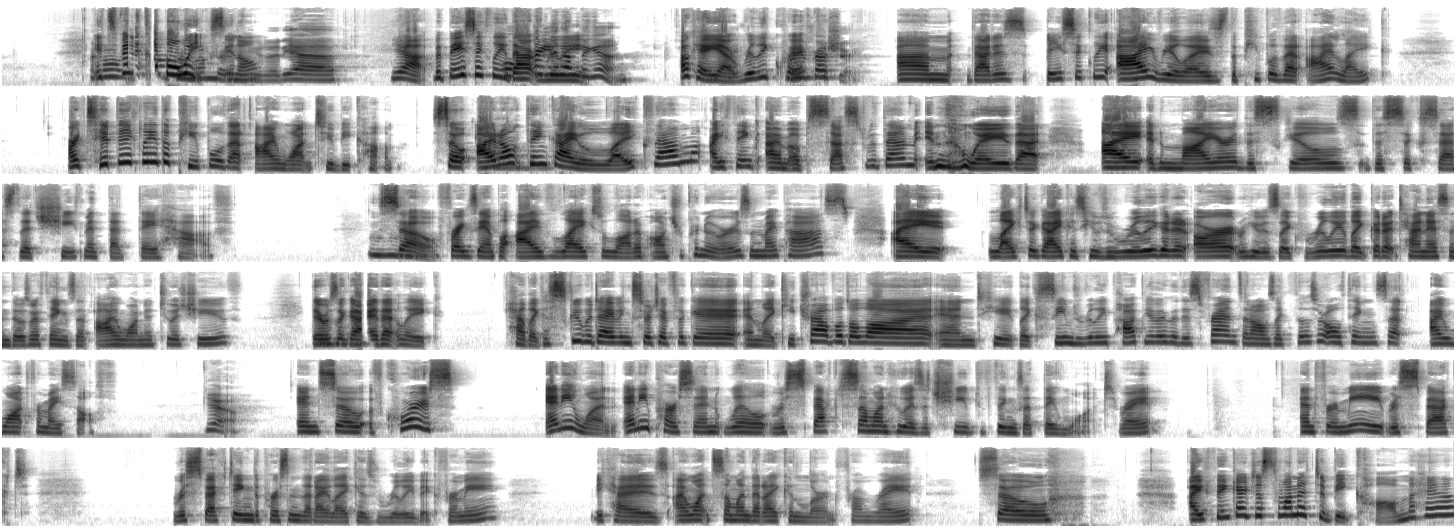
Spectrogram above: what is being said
It's been a couple weeks, you know. did. Yeah. Yeah, but basically Well, that bring it up really again. okay. Yeah, really quick. Refresher. Um, that is basically I realize the people that I like are typically the people that I want to become. So I don't Mm. think I like them. I think I'm obsessed with them in the way that I admire the skills, the success, the achievement that they have. Mm-hmm. So, for example, I've liked a lot of entrepreneurs in my past. I liked a guy because he was really good at art, or he was like really like good at tennis, and those are things that I wanted to achieve. There was a Mhm. guy that like had like a scuba diving certificate and like he traveled a lot and he like seemed really popular with his friends and I was like those are all things that I want for myself. yeah. And so, of course, anyone, any person will respect someone who has achieved the things that they want, right? And for me, respect respecting the person that I like is really big for me because I want someone that I can learn from, right? So I think I just wanted to become him.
